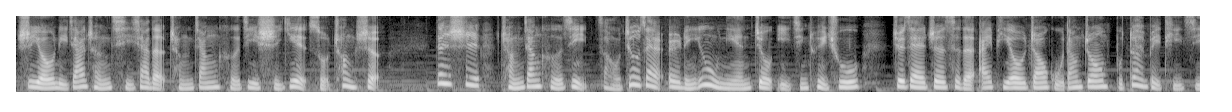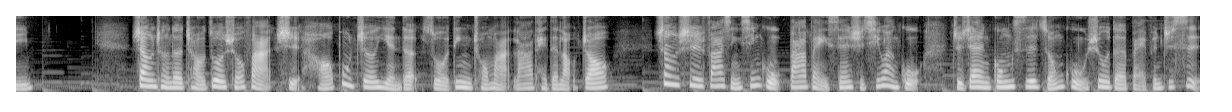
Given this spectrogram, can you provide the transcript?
是由李嘉诚旗下的长江和记实业所创设。但是长江和记早就在二零一五年就已经退出，却在这次的 IPO 招股当中不断被提及。上城的炒作手法是毫不遮掩的锁定筹码拉抬的老招，上市发行新股八百三十七万股，只占公司总股数的百分之四，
